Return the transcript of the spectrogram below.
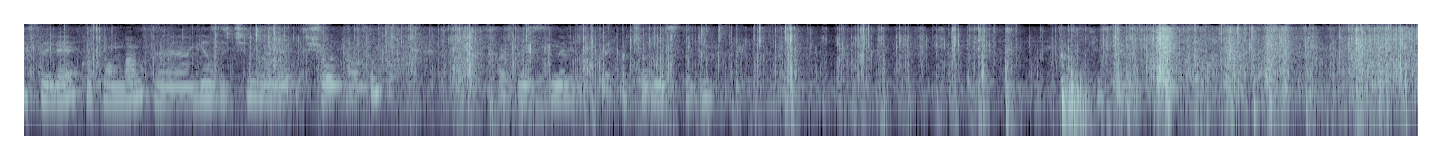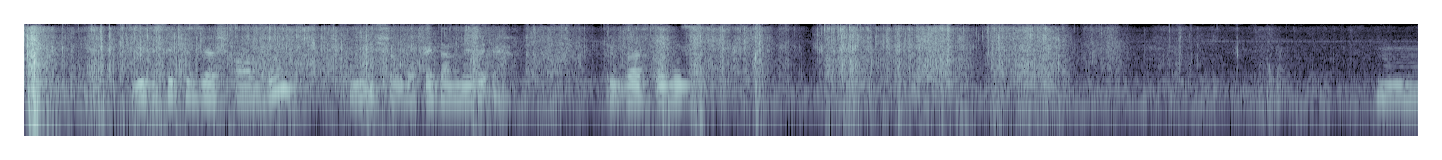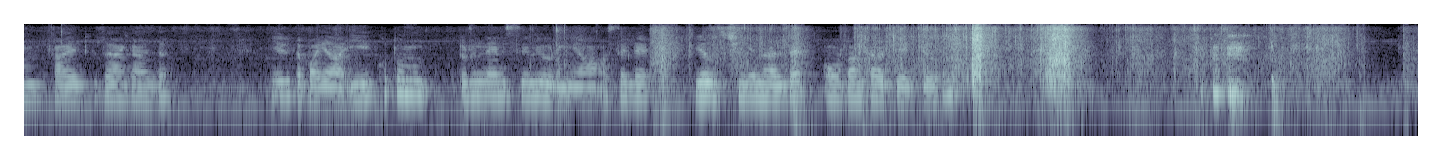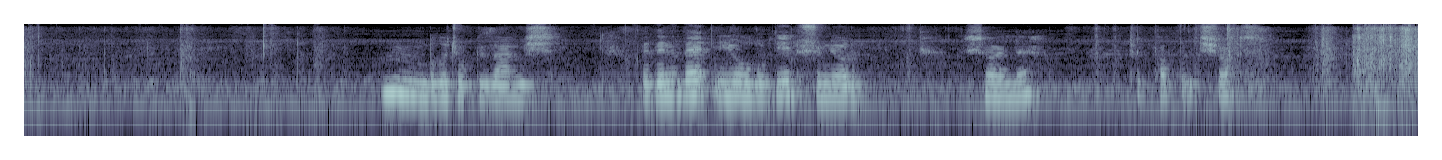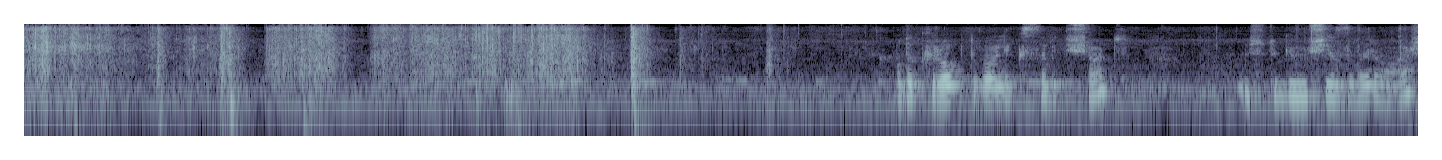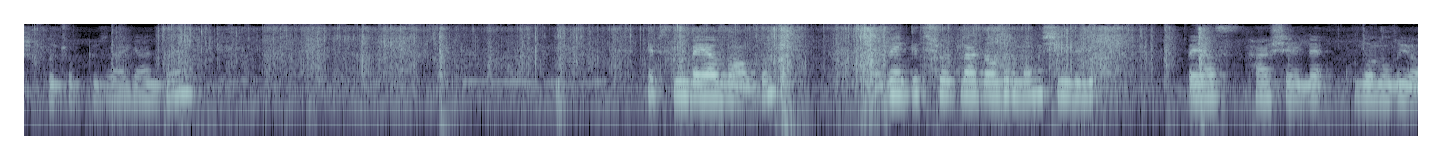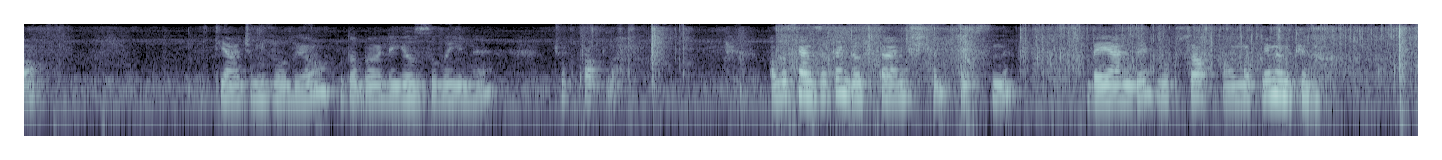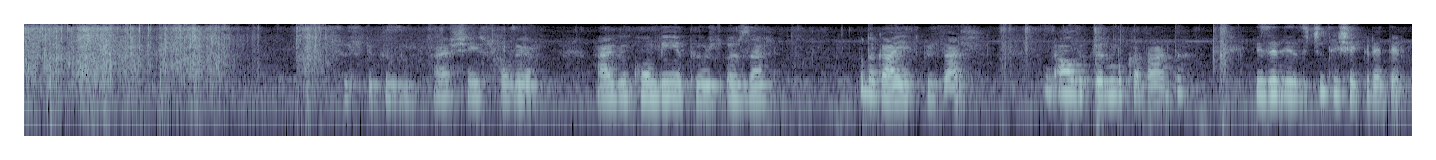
Mesele kotondan e, yaz için böyle tişört aldım. Farklı sizinle birlikte açalım istedim. Kesin. 7-8 yaş aldım. Ama inşallah bedenleri güzel olur. Hmm, gayet güzel geldi. Yeri de bayağı iyi. Kotonun ürünlerini seviyorum ya. Asele yaz için genelde oradan tercih ediyorum. Hmm, bu da çok güzelmiş. Bedeni de iyi olur diye düşünüyorum. Şöyle. Çok tatlı bir tişört. Bu da crop'tu böyle kısa bir tişört. Üstü gümüş yazıları var. Bu da çok güzel geldi. Hepsini beyaz aldım. Yani renkli tişörtler de alırım ama şimdilik beyaz her şeyle kullanılıyor. İhtiyacımız oluyor. Bu da böyle yazılı yine. Çok tatlı. Alırken zaten göstermiştim hepsini. Beğendi. Yoksa almak ne mümkün. Süslü kızım. Her şeyi soruyor. Her gün kombin yapıyoruz özel. Bu da gayet güzel. Yani aldıklarım bu kadardı. İzlediğiniz için teşekkür ederim.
